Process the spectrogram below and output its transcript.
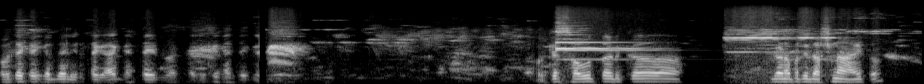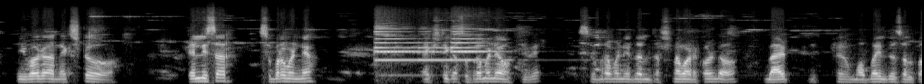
ಬಹುತೇಕ ಗದ್ದೆಯಲ್ಲಿ ಇರ್ತಾಗ ಗಂಟೆ ಅಂತ ಅದಕ್ಕೆ ಗಂಟೆ ಓಕೆ ಸೌತ್ ಅಡ್ಕ ಗಣಪತಿ ದರ್ಶನ ಆಯ್ತು. ಇವಾಗ ನೆಕ್ಸ್ಟ್ ಎಲ್ಲಿ ಸರ್ ಸುಬ್ರಹ್ಮಣ್ಯ. ನೆಕ್ಸ್ಟ್ ಈಗ ಸುಬ್ರಹ್ಮಣ್ಯ ಹೋಗ್ತೀವಿ. ಸುಬ್ರಹ್ಮಣ್ಯದಲ್ಲಿ ದರ್ಶನ ಮಾಡ್ಕೊಂಡು ಬ್ಯಾಟ್, ಮೊಬೈಲ್ದು ಸ್ವಲ್ಪ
